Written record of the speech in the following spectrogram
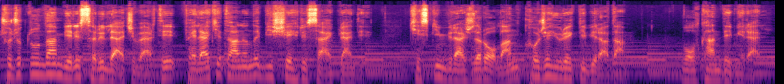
Çocukluğundan beri sarı laciverti, felaket anında bir şehri sahiplendi. Keskin virajları olan koca yürekli bir adam. Volkan Demirel.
